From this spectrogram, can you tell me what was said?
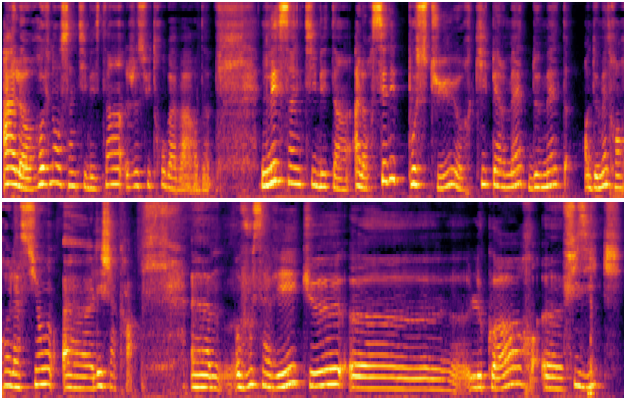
Alors revenons aux cinq tibétains je suis trop bavarde. Les cinq tibétains alors c'est des postures qui permettent de mettre de mettre en relation les chakras euh, vous savez que euh, le corps euh, physique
